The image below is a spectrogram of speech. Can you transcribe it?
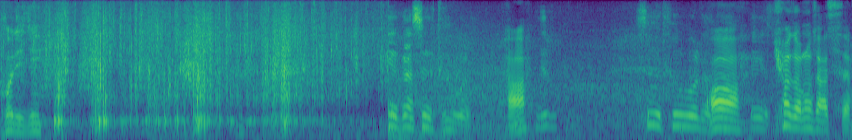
好几斤。这个手头了。啊？手头了。啊，全遭龙虾吃。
